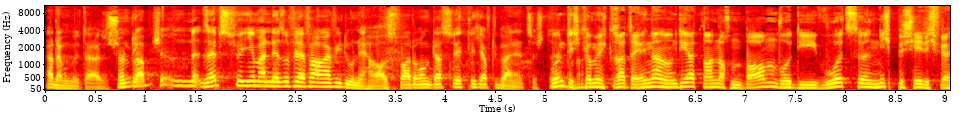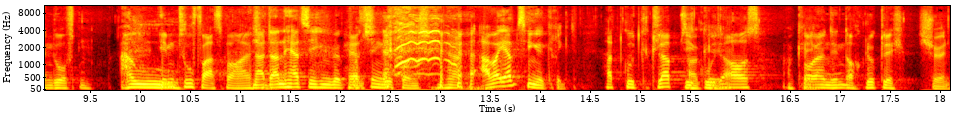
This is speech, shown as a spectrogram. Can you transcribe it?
Ja, dann, da ist schon, glaube ich, selbst für jemanden, der so viel Erfahrung hat wie du, eine Herausforderung, das wirklich auf die Beine zu stellen. Und ich kann mich gerade erinnern, und die hatten auch noch einen Baum, wo die Wurzeln nicht beschädigt werden durften. Au. Im Zufahrtsbereich. Na dann herzlichen Glückwunsch. Herzlichen Glückwunsch. Ja. Aber ihr habt's hingekriegt. Hat gut geklappt, sieht Okay. gut aus. Okay. Bauern sind auch glücklich. Schön.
